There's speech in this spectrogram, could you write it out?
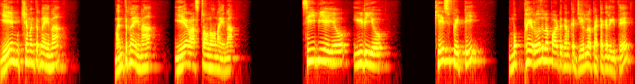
ఏ ముఖ్యమంత్రినైనా మంత్రినైనా ఏ రాష్ట్రంలోనైనా సిబిఐయో ఈడీయో కేసు పెట్టి ముప్పై రోజుల పాటు కనుక జైల్లో పెట్టగలిగితే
